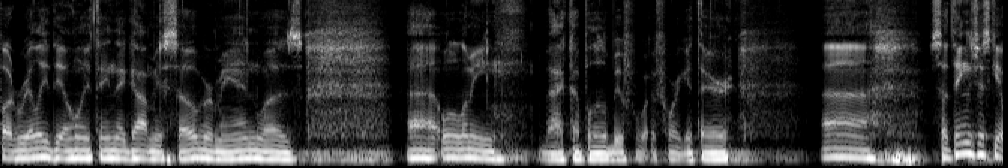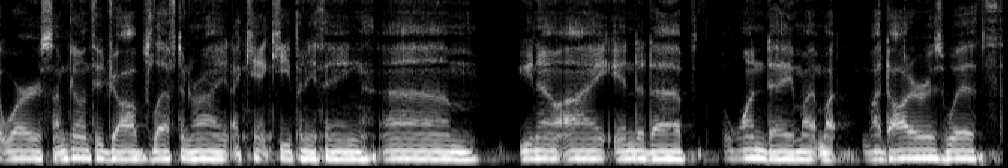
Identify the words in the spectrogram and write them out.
but really, the only thing that got me sober, man, was uh, well. Let me back up a little bit before before I get there. Uh, so things just get worse. I'm going through jobs left and right. I can't keep anything. Um, you know, I ended up one day. My my, my daughter is with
